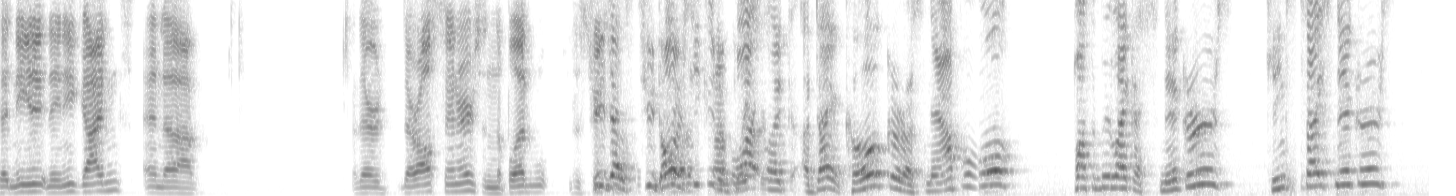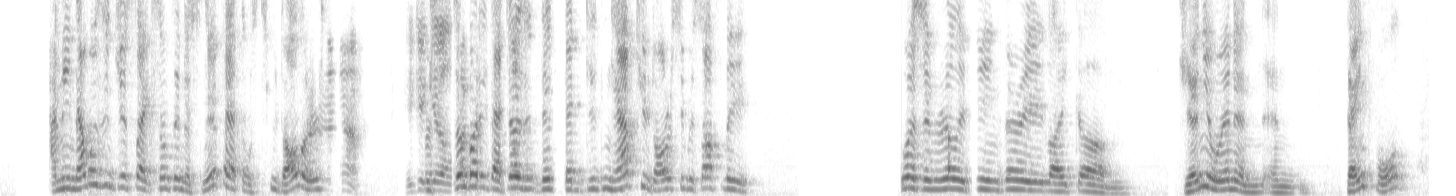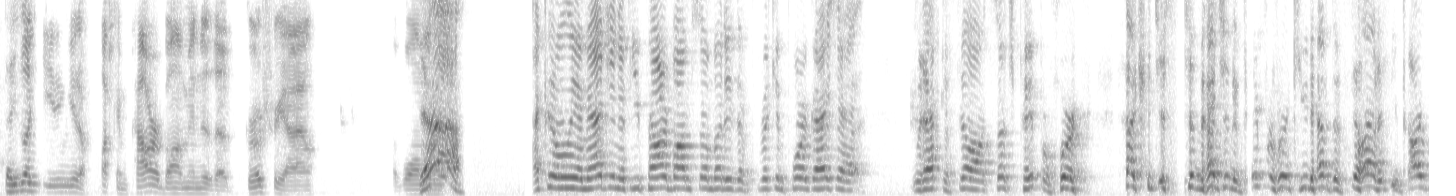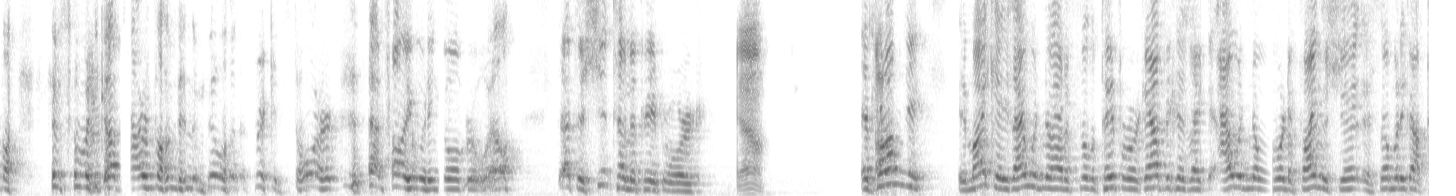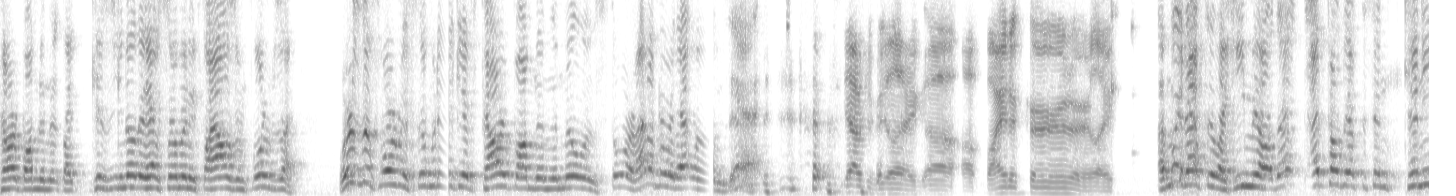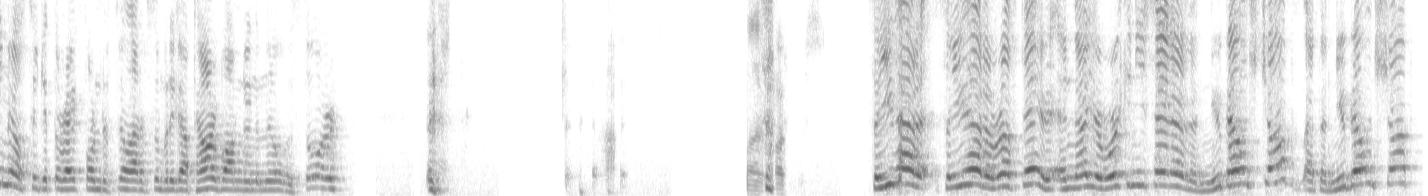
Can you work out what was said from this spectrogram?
that need it. They need guidance, and uh, they're they're all sinners, and the blood, the Dude, streets. that was two dollars. He could have bought like a Diet Coke or a Snapple, possibly like a Snickers, king size Snickers. I mean, that wasn't just like something to sniff at. Those two dollars Yeah, he could for get lot- somebody that doesn't that, that didn't have two dollars. He was awfully wasn't really being very like um genuine and and thankful. That He's you- lucky he didn't get a fucking power bomb into the grocery aisle of Walmart. Yeah. I could only imagine if you powerbomb somebody, the freaking poor guys that would have to fill out such paperwork. I could just imagine the paperwork you'd have to fill out if you powerbomb. If somebody got powerbombed in the middle of the freaking store, that probably wouldn't go over well. That's a shit ton of paperwork. Yeah. And probably in my case, I wouldn't know how to fill the paperwork out because like I wouldn't know where to find the shit if somebody got power bombed in the like because you know they have so many files and forms like where's the form if somebody gets power bombed in the middle of the store? I don't know where that one's at. You have to be like uh, a fight occurred or like I might have to like email that. I'd probably have to send ten emails to get the right form to fill out if somebody got power bombed in the middle of the store. So- So you had a, so you had a rough day, and now you're working. You said at a New Balance job, at the New Balance shop.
